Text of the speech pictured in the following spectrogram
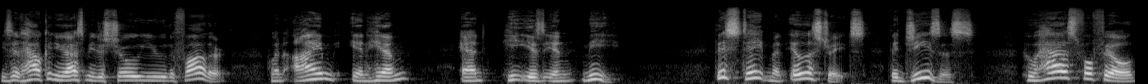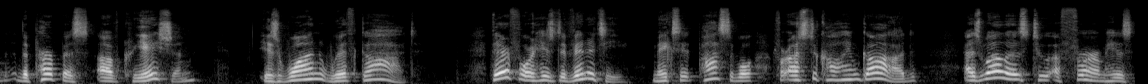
He said, How can you ask me to show you the Father when I'm in him and he is in me? This statement illustrates that Jesus, who has fulfilled the purpose of creation, is one with God. Therefore, his divinity makes it possible for us to call him God, as well as to affirm his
